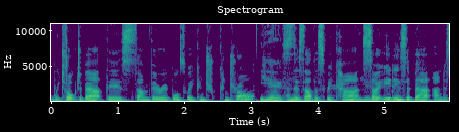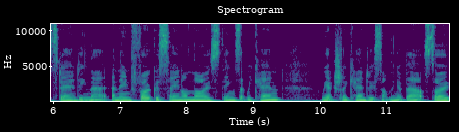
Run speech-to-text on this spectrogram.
we talked about there's some variables we can tr- control yes and there's others we can't. So it is about understanding that and then focusing on those things that we can, we actually can do something about. So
